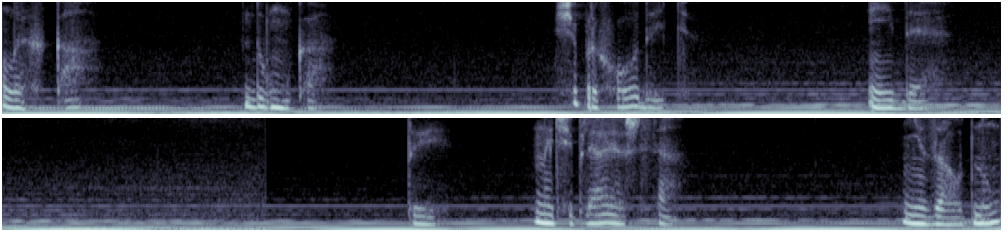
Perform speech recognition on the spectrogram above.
легка думка, що приходить і йде. Ти не чіпляєшся ні за одну,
